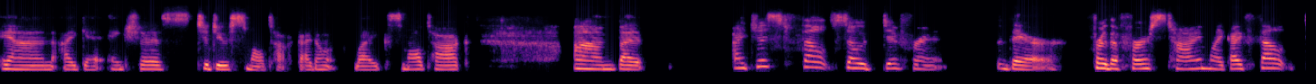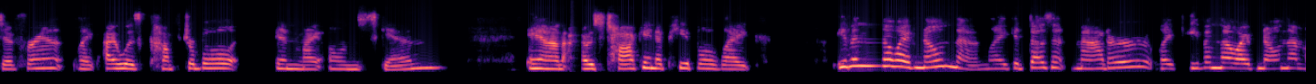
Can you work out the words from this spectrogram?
and I get anxious to do small talk. I don't like small talk. Um, but I just felt so different there for the first time. Like I felt different, like I was comfortable in my own skin. And I was talking to people like, even though I've known them, like it doesn't matter. Like, even though I've known them,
